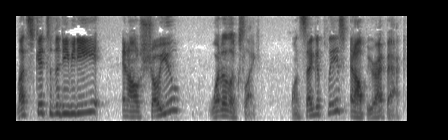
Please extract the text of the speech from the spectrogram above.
let's get to the DVD and I'll show you what it looks like. One second, please, and I'll be right back.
